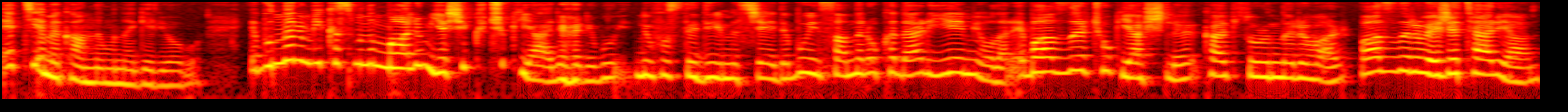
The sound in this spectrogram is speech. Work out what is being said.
et yemek anlamına geliyor bu. E bunların bir kısmının malum yaşı küçük yani hani bu nüfus dediğimiz şeyde bu insanlar o kadar yiyemiyorlar. E bazıları çok yaşlı, kalp sorunları var. Bazıları vejeteryan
